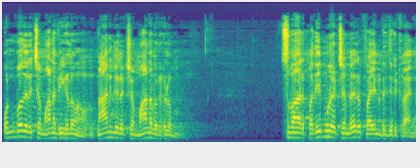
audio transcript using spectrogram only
ஒன்பது லட்சம் மாணவிகளும் நான்கு லட்சம் மாணவர்களும் சுமார் பதிமூணு லட்சம் பேர் பயனடைஞ்சிருக்கிறாங்க.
